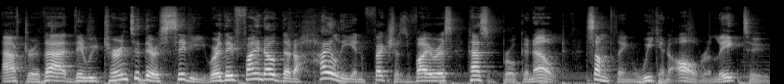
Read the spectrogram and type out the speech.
After that, they return to their city where they find out that a highly infectious virus has broken out, something we can all relate to.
